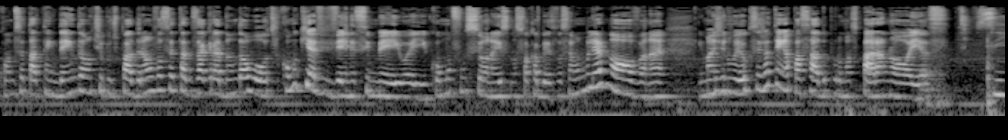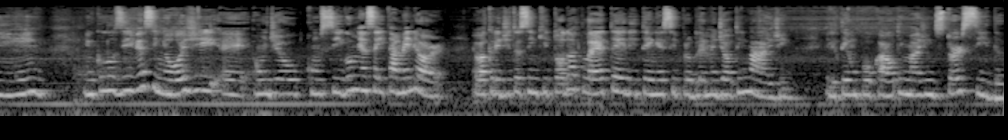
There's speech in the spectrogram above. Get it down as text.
Quando você está atendendo a um tipo de padrão, você está desagradando ao outro. Como que é viver nesse meio aí? Como funciona isso na sua cabeça? Você é uma mulher nova, né? Imagino eu que você já tenha passado por umas paranoias. Sim. Inclusive, assim, hoje é onde eu consigo me aceitar melhor. Eu acredito, assim, que todo atleta, ele tem esse problema de autoimagem. Ele tem um pouco a autoimagem distorcida.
